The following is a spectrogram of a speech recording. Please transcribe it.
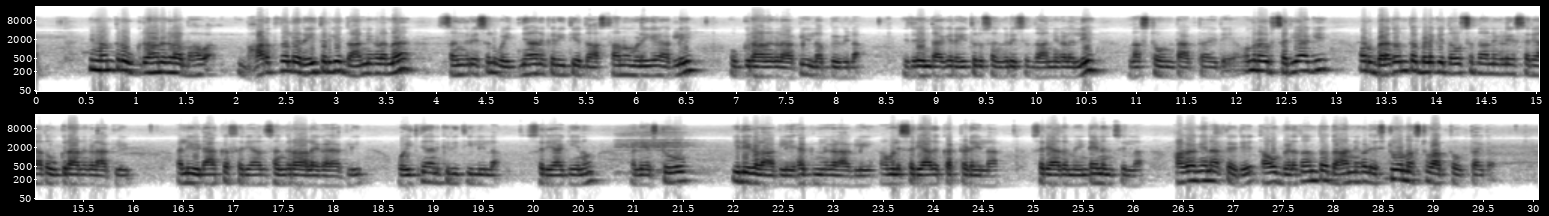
ಇನ್ನಂತರ ನಂತರ ಉಗ್ರಾಣಗಳ ಅಭಾವ. ಭಾರತದಲ್ಲಿ ರೈತರಿಗೆ ಧಾನ್ಯಗಳನ್ನು ಸಂಗ್ರಹಿಸಲು ವೈಜ್ಞಾನಿಕ ರೀತಿಯ ದಾಸ್ತಾನು ಮಳಿಗೆ ಆಗಲಿ ಉಗ್ರಾಣಗಳಾಗಲಿ ಲಭ್ಯವಿಲ್ಲ. ಇದರಿಂದಾಗಿ ರೈತರು ಸಂಗ್ರಹಿಸಿದ ಧಾನ್ಯಗಳಲ್ಲಿ ನಷ್ಟ ಉಂಟಾಗ್ತಾ ಇದೆ. ಅಂದ್ರೆ ಅವ್ರು ಸರಿಯಾಗಿ, ಅವ್ರು ಬೆಳೆದಂಥ ಬೆಳೆಗೆ ದವಸ ಧಾನ್ಯಗಳಿಗೆ ಸರಿಯಾದ ಉಗ್ರಾಣಗಳಾಗಲಿ ಅಲ್ಲಿ ಇಡಾಕ ಸರಿಯಾದ ಸಂಗ್ರಹಾಲಯಗಳಾಗಲಿ, ವೈಜ್ಞಾನಿಕ ರೀತಿಯಲ್ಲಿಲ್ಲ ಸರಿಯಾಗಿ ಏನು, ಅಲ್ಲಿ ಎಷ್ಟೋ ಇಲಿಗಳಾಗಲಿ, ಹೆಗ್ನಗಳಾಗಲಿ, ಆಮೇಲೆ ಸರಿಯಾದ ಕಟ್ಟಡ ಇಲ್ಲ, ಸರಿಯಾದ ಮೇಂಟೆನೆನ್ಸ್ ಇಲ್ಲ. ಹಾಗಾಗಿ ಏನಾಗ್ತಾ ಇದೆ, ತಾವು ಬೆಳೆದಂಥ ಧಾನ್ಯಗಳು ಎಷ್ಟೋ ನಷ್ಟವಾಗ್ತಾ ಹೋಗ್ತಾ ಇದೆ.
